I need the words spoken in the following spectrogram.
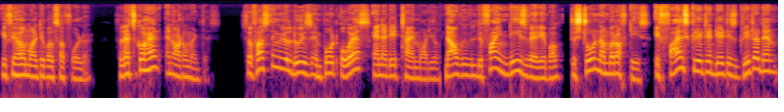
if you have multiple subfolder. So let's go ahead and automate this. So first thing we will do is import OS and a date time module. Now we will define days variable to store number of days. If files created date is greater than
